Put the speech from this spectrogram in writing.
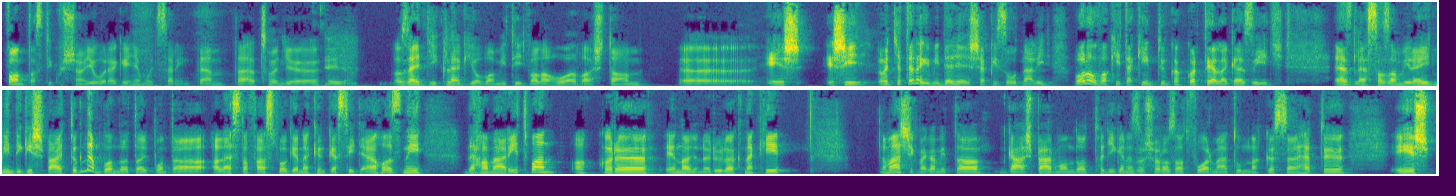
Fantasztikusan jó regény amúgy szerintem. Tehát, hogy ö, az egyik legjobb, amit így valahol olvastam. És, és így, hogyha tényleg minden egyes epizódnál így valahova kitekintünk, akkor tényleg ez így, ez lesz az, amire így mindig is vágytuk. Nem gondolta, hogy pont a, a Last of Us fogja nekünk ezt így elhozni, de ha már itt van, akkor ö, én nagyon örülök neki. A másik meg, amit a Gáspár mondott, hogy igen, ez a sorozat formátumnak köszönhető, és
